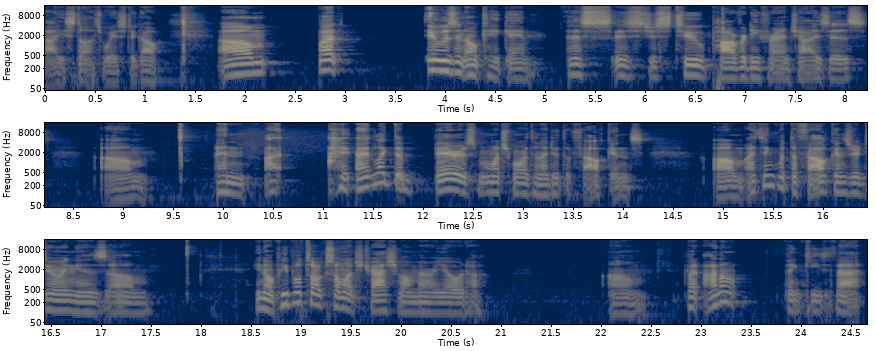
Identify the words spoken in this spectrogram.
Uh, he still has ways to go. Um, but it was an okay game. This is just two poverty franchises. Um, and I, I, I like the Bears much more than I do the Falcons. Um, I think what the Falcons are doing is, um, you know, people talk so much trash about Mariota, um, but I don't think he's that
